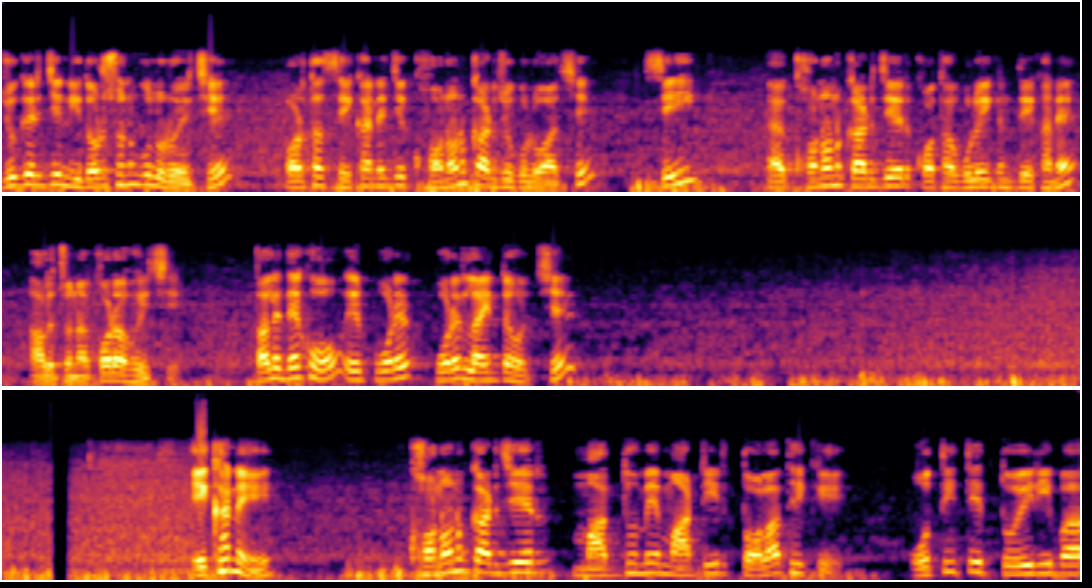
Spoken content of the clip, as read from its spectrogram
যুগের যে নিদর্শনগুলো রয়েছে, অর্থাৎ সেখানে যে খনন কার্যগুলো আছে, সেই খনন কার্যের কথাগুলোই কিন্তু এখানে আলোচনা করা হয়েছে। তাহলে দেখো, এর পরের পরের লাইনটা হচ্ছে, এখানে খনন কার্যের মাধ্যমে মাটির তলা থেকে অতীতে তৈরি বা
